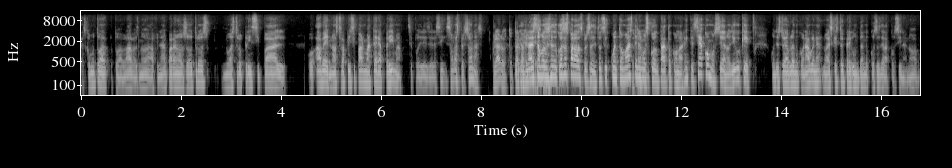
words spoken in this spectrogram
es como tú, tú hablabas, ¿no? Al final para nosotros, nuestro principal a ver, nuestra principal materia prima, se podría decir así, son las personas. Claro, totalmente. Porque al final estamos haciendo cosas para las personas. Entonces, cuanto más tenemos contacto con la gente, sea como sea, no digo que cuando estoy hablando con agua, no es que estoy preguntando cosas de la cocina, no,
